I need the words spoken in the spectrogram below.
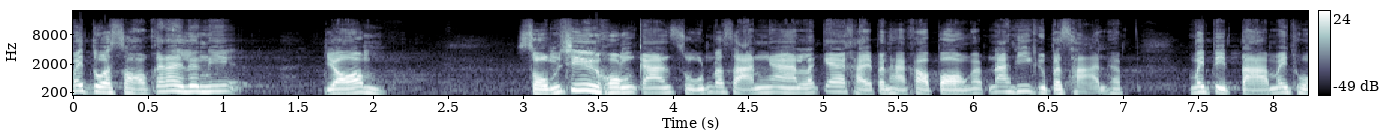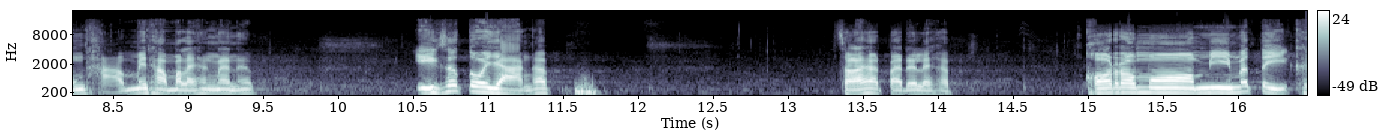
ไม่ตรวจสอบก็ได้เรื่องนี้ ยอม สมชื่อโครงการศูนย์ประสานงาน และแก้ไขปัญหาข่าวปลอมครับหน้าที่คือประสานครับ ไม่ติดตามไม่ทวงถามไม่ทำอะไรทั้งนั้นครับ อีกสักตัวอย่างครับสไลด์ถัดไปได้เลยครับคอรมอมีมติข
